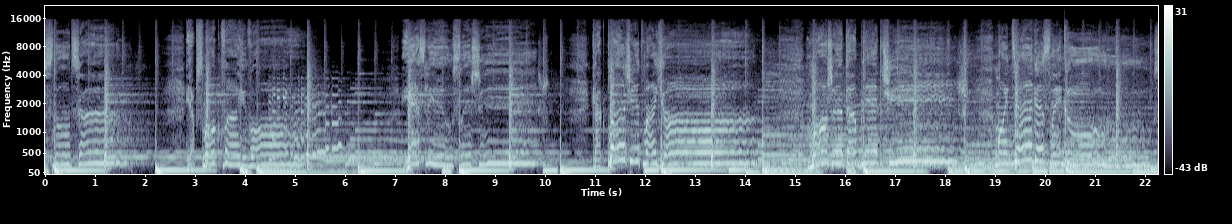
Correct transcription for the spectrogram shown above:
Коснуться Я б смог твоего. Если услышишь Как плачет мое Может облегчишь Мой тягостный груз.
